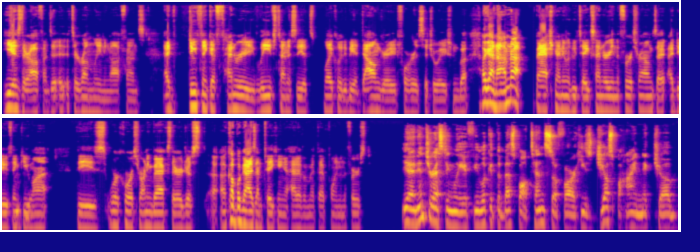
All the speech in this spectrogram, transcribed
he is their offense. It, it's a run leaning offense. I do think if Henry leaves Tennessee, it's likely to be a downgrade for his situation. But again, I'm not bashing anyone who takes Henry in the first rounds. I, I do think you mm-hmm. want these workhorse running backs. There are just a, a couple guys I'm taking ahead of him at that point in the first. Yeah, and interestingly, if you look at the best ball 10 so far, he's just behind Nick Chubb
